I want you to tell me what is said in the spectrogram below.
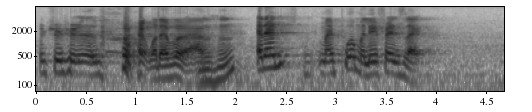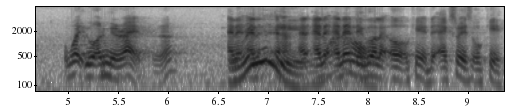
whatever. ah. Mm-hmm. And then my poor Malay friends like, what you want me to write? You know? And, then- and, Really? and, and, and then they go like, oh, okay, the X-ray is okay,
